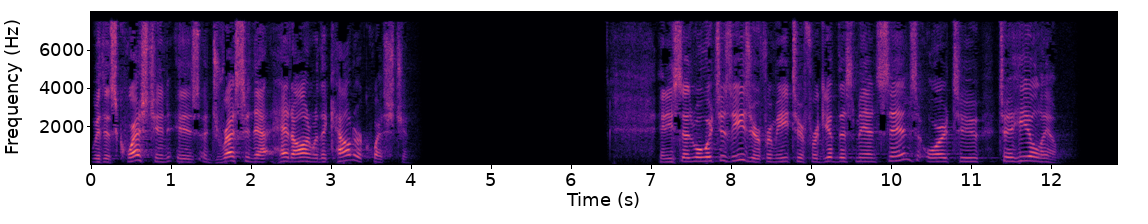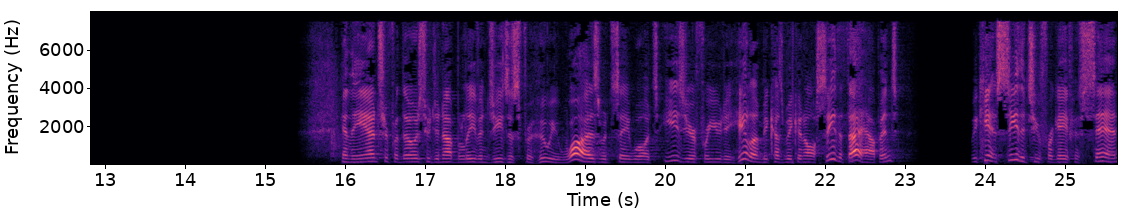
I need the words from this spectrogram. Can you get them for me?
with his question is addressing that head on with a counter question. And he says, Well, which is easier for me to forgive this man's sins or to, to heal him? And the answer for those who do not believe in Jesus for who he was would say, Well, it's easier for you to heal him because we can all see that that happened. We can't see that you forgave his sin.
